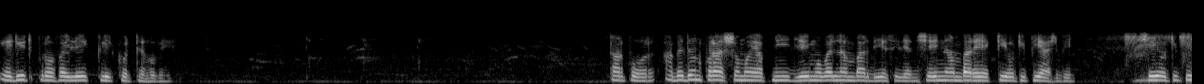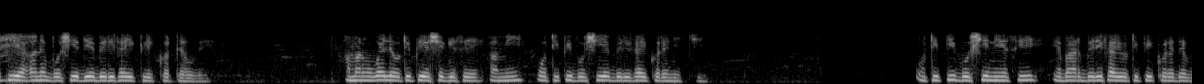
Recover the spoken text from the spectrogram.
এডিট প্রোফাইলে ক্লিক করতে হবে। তারপর আবেদন করার সময় আপনি যে মোবাইল নাম্বার দিয়েছিলেন, সেই নাম্বারে একটি ওটিপি আসবে। সেই ওটিপিটি এখানে বসিয়ে দিয়ে ভেরিফাই ক্লিক করতে হবে। আমার মোবাইলে ওটিপি এসে গেছে, আমি ওটিপি বসিয়ে ভেরিফাই করে নিচ্ছি। ওটিপি বসিয়ে নিয়েছি, এবার ভেরিফাই ওটিপি করে দেব।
